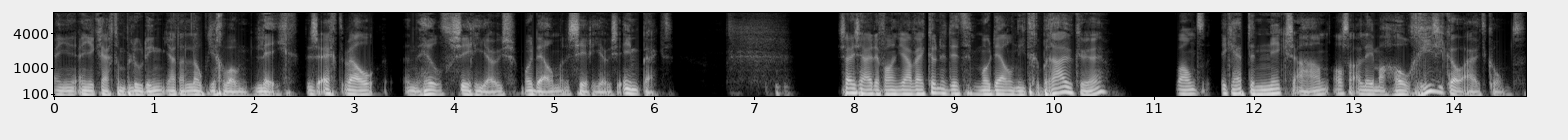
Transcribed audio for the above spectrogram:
en je, en je krijgt een bloeding, ja, dan loop je gewoon leeg. Dus echt wel een heel serieus model met een serieuze impact. Zij zeiden van, ja, wij kunnen dit model niet gebruiken, want ik heb er niks aan als er alleen maar hoog risico uitkomt.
